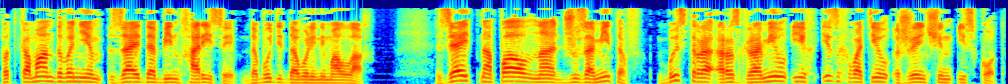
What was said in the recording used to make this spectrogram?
под командованием Зайда бин Харисы, да будет доволен им Аллах. Зайд напал на джузамитов, быстро разгромил их и захватил женщин и скот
